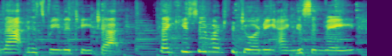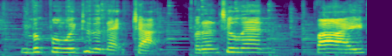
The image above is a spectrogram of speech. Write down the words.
and that has been the tea chat. Thank you so much for joining Angus and me. We look forward to the next chat. But until then, bye.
